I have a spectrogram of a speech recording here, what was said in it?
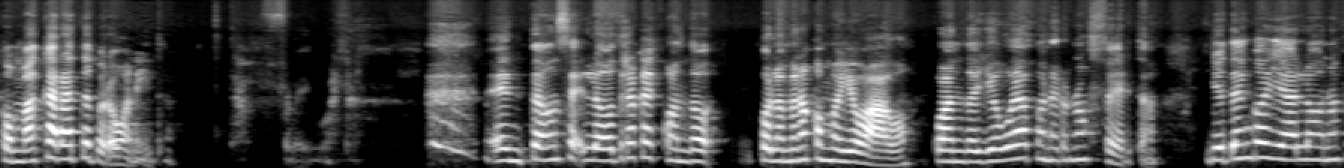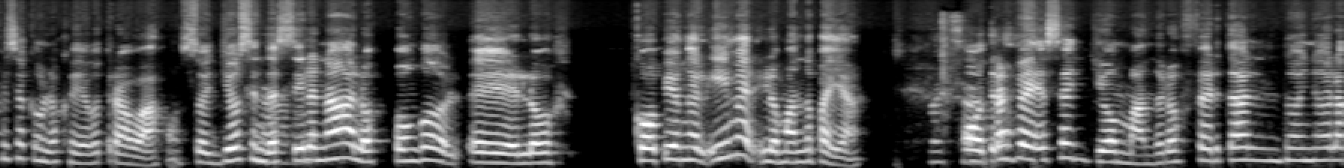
con más carácter, pero bonita. Entonces, lo otro que cuando, por lo menos como yo hago, cuando yo voy a poner una oferta, yo tengo ya los oficios con los que yo trabajo. So, yo sin decirle nada, los pongo, eh, los copio en el email y lo mando para allá. Otras veces yo mando la oferta al dueño de la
